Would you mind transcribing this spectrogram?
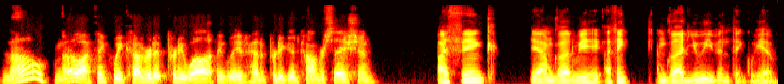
No, no, I think we covered it pretty well. I think we've had a pretty good conversation. I think, yeah, I'm glad we. I think I'm glad you even think we have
